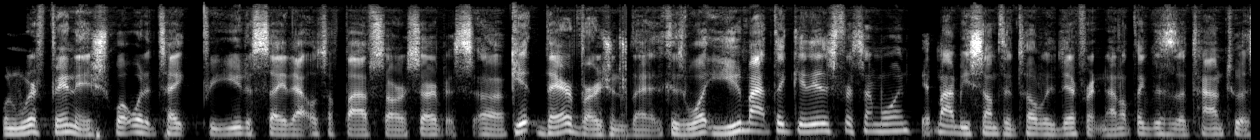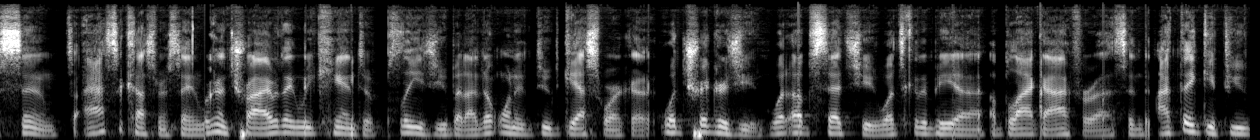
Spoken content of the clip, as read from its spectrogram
When we're finished, what would it take for you to say that was a five star service? Uh, get their version of that because what you might think it is for someone, it might be something totally different. And I don't think this is a time to assume. So ask the customer saying, we're going to try everything we can to please you, but I don't want to do guesswork. Uh, what triggers you? What upsets you? What's going to be a, a black eye for us? And I think if you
